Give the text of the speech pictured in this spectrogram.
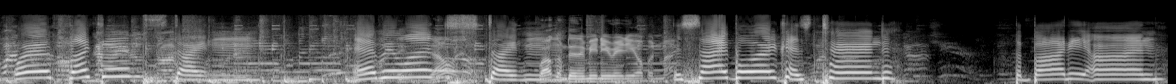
We're fucking starting. Everyone's starting. Welcome to the Mutiny Radio Open Mic. The cyborg has turned the body on.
